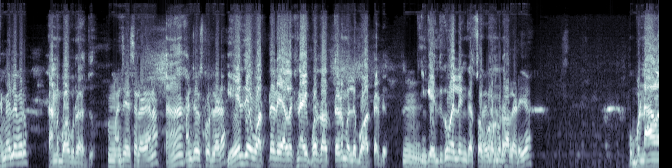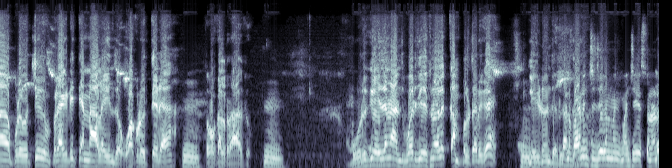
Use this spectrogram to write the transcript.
ఎమ్మెల్యే ఎవరు? కన్నబాబురాజు. మంచిగా చేస్తాడా ఆయన? ఆ? మంచిగా చూసుకోవట్లేడా ఏంది వస్తాడు ఎలక్షన్ అయిపోతే వస్తాడు మళ్ళీ పోతాడు. ఇంకెందుకు మళ్ళీ ఇంకా సుఖం ఇప్పుడు నా ఇప్పుడు వచ్చి ప్రకటించిన నాలుగైందో ఒకడు వచ్చాడా ఒకళ్ళు రాదు ఊరికి ఏదైనా అందుబాటు చేసిన వాళ్ళకి కంపల్సరిగా చేయడం దాని జరుగుతుంది పైనుంచి జగన్ మీకు మంచిగా చేస్తున్నాడు?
